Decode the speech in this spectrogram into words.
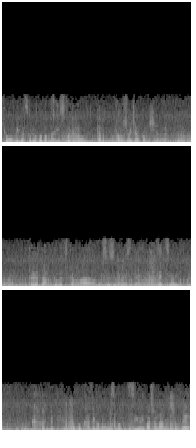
興味がそれほどない人でも行ったら楽しめちゃうかもしれない。トヨタ博物館はおすすめですね。風強いわこれ。ここ風がものすごく強い場所なんでしょうね。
